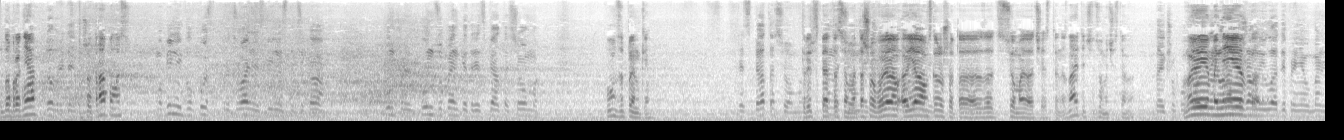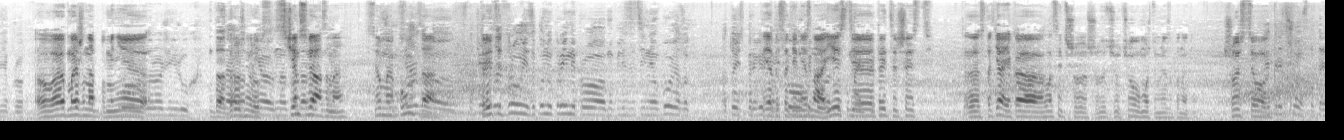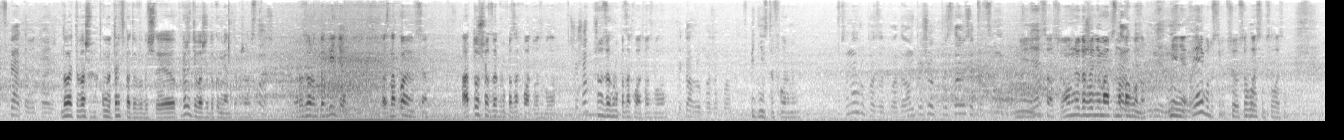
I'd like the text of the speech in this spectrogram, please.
Доброго дня. Добрий день. Що трапилось? Мобільний блокпост відпрацювання спільно з ТЦК. Пункт, пункт зупинки 35 7. Пункт зупинки. 35 7. 35 7. Та що, ви, я вам скажу, що це за сьома частина. Знаєте чи сьома частина? Так, якщо Ви мені- державної влади прийняв обмеження про Ви обмежена мені про дорожній рух. да, Це дорожній от рух. є З нас чим на даний зв'язано? момент. Сьомий Чим пункт, так. зв'язано? Стаття 30 22 України про мобілізаційний обов'язок, а то є перевірка Я, кстати, не знаю. Є документів. 36 е, стаття, яка гласить, що, що, що- чого ви можете мене зупинити. Що з цього? Не 36, 35 ви кажете. Давайте ваш... Ой, 35 вибачте. Покажите ваши документы, пожалуйста. Будь ласка. В развернутом виде. Ознакомимся. А то, що за група захвату у вас була? Що що? Що за група захвату у вас була? Яка група захвату? В пятнистой форме. Це не група захвату. Вам прийшов представився працівник? Не, не писался. Он мне даже не мап на Представьте. погонах. Не, Не, не не, я не буду с ним. Все, согласен, согласен.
